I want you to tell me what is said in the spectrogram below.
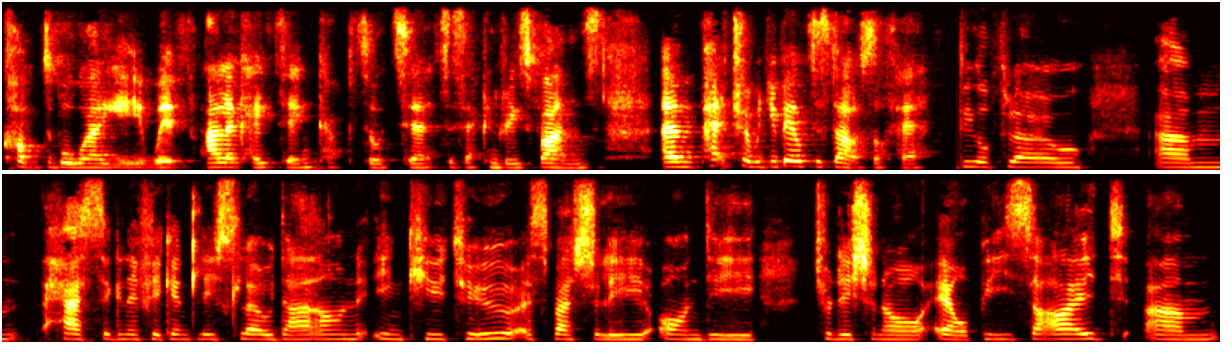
comfortable were you with allocating capital to, to secondaries funds? Um, Petra, would you be able to start us off here? Deal flow has significantly slowed down in Q2, especially on the traditional LP side. Um,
